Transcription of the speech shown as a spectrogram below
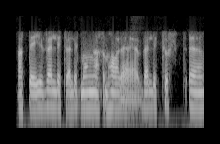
att det är väldigt, väldigt många som har det väldigt tufft. Eh,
